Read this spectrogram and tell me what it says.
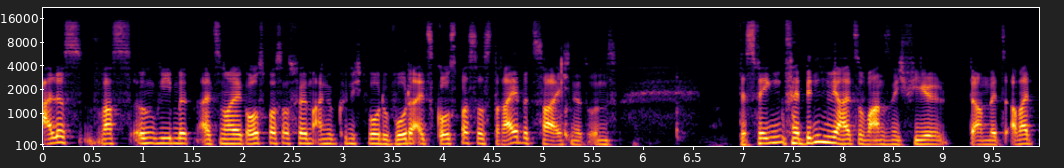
alles, was irgendwie mit als neuer Ghostbusters-Film angekündigt wurde, wurde als Ghostbusters 3 bezeichnet. Und deswegen verbinden wir halt so wahnsinnig viel damit. Aber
